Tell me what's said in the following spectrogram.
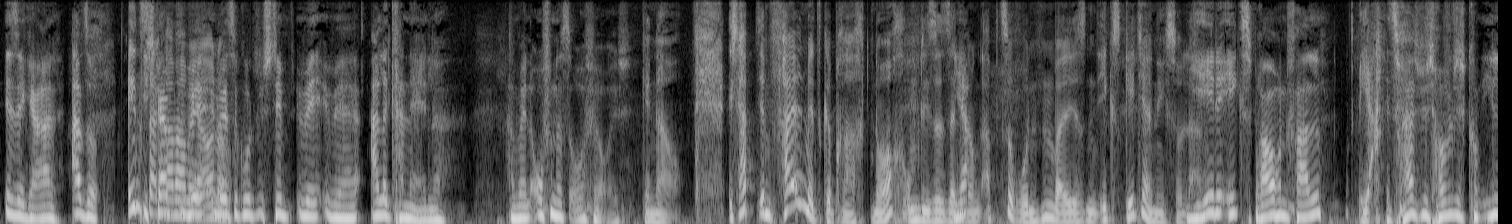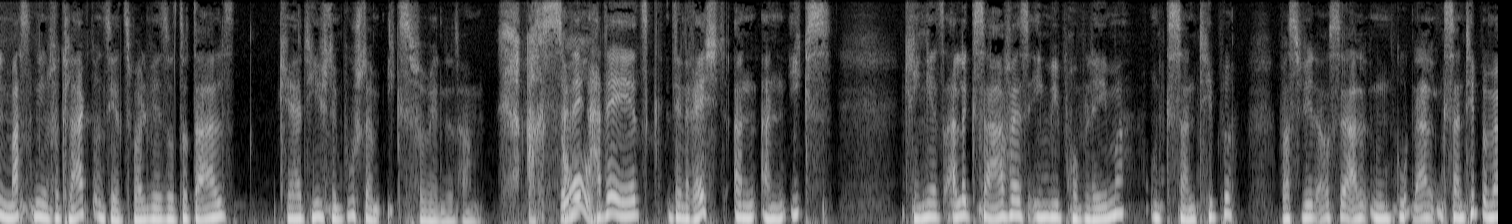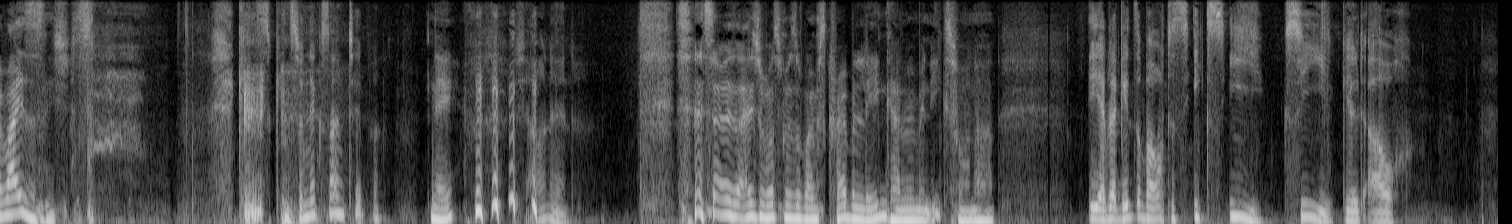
Ist egal. Also, Instagram ich glaub, haben wir über, ja auch noch. so gut, stimmt, über, über alle Kanäle haben wir ein offenes Ohr für euch. Genau. Ich habe den Fall mitgebracht noch, um diese Sendung abzurunden, weil ein X geht ja nicht so lange. Jede X braucht einen Fall. Ja. Jetzt frage ich mich, hoffentlich kommt Elon Musk und verklagt uns jetzt, weil wir so total kreativ den Buchstaben X verwendet haben. Ach so. Hat, er, hat er jetzt den Recht an, an X? Kriegen jetzt alle Xavers irgendwie Probleme und Xantippe? Was wird aus der alten, guten alten Xantippe? Man weiß es nicht. Kennst, kennst du nix an Tippe? Nee. Ich auch nicht. Das ist das Einzige, was man so beim Scrabble legen kann, wenn man ein X vorne hat. Ja, da geht's aber auch das XI. XI gilt auch.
